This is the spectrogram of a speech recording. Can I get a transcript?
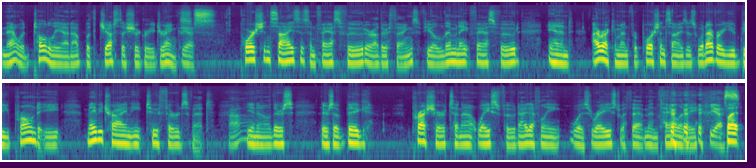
And that would totally add up with just the sugary drinks. Yes. Portion sizes and fast food or other things. If you eliminate fast food, and I recommend for portion sizes, whatever you'd be prone to eat, maybe try and eat two thirds of it. Ah. You know, there's there's a big pressure to not waste food. I definitely was raised with that mentality. yes. But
